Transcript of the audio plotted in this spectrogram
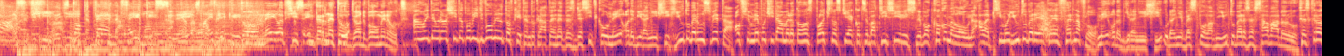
5, všichni lidi, top 10, fejky, lifehacky, to nejlepší z internetu do dvou minut. Ahojte u další topový dvouminutovky, tentokrát je hned s desítkou nejodebíranějších youtuberů světa. Ovšem nepočítáme do toho společnosti jako třeba T-Series nebo Cocomelon, ale přímo youtubery jako je Fernaflo. Nejodebíranější, údajně bezpohlavní youtuber ze Salvadoru. Se skoro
